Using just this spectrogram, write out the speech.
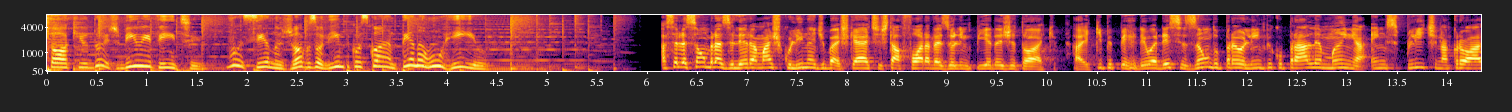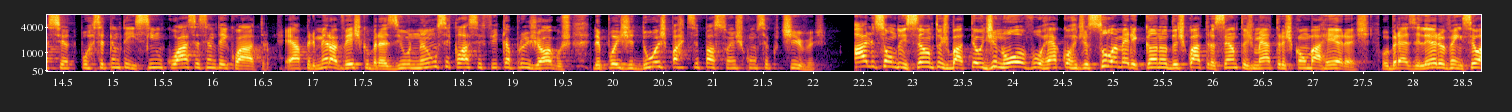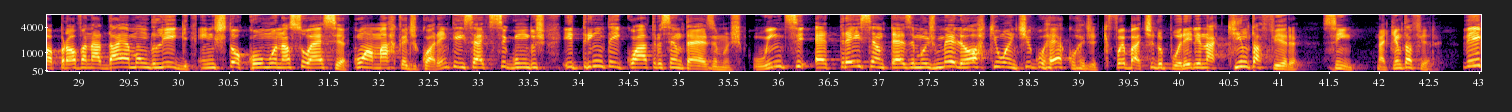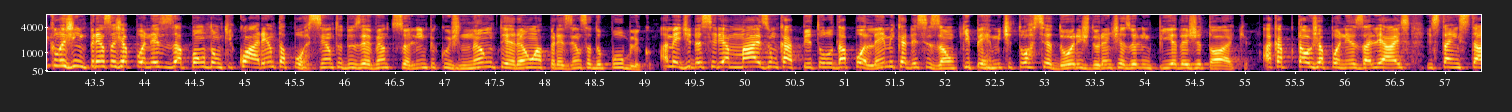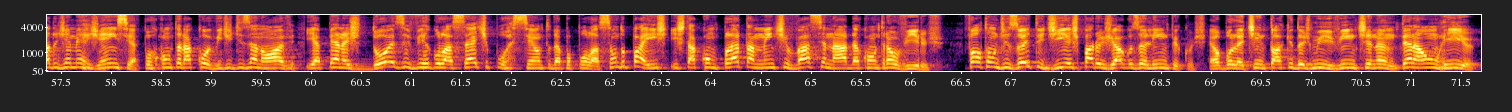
Tóquio 2020. Você nos Jogos Olímpicos com a Antena 1 Rio. A seleção brasileira masculina de basquete está fora das Olimpíadas de Tóquio. A equipe perdeu a decisão do pré-olímpico para a Alemanha, em Split, na Croácia, por 75 a 64. É a primeira vez que o Brasil não se classifica para os Jogos, depois de duas participações consecutivas. Alisson dos Santos bateu de novo o recorde sul-americano dos 400 metros com barreiras. O brasileiro venceu a prova na Diamond League em Estocolmo, na Suécia, com a marca de 47 segundos e 34 centésimos. O índice é 3 centésimos melhor que o antigo recorde, que foi batido por ele na quinta-feira. Sim, na quinta-feira. Veículos de imprensa japoneses apontam que 40% dos eventos olímpicos não terão a presença do público. A medida seria mais um capítulo da polêmica decisão que permite torcedores durante as Olimpíadas de Tóquio. A capital japonesa, aliás, está em estado de emergência por conta da Covid-19 e apenas 12,7% da população do país está completamente vacinada contra o vírus. Faltam 18 dias para os Jogos Olímpicos. É o Boletim Tóquio 2020 na Antena 1 Rio.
